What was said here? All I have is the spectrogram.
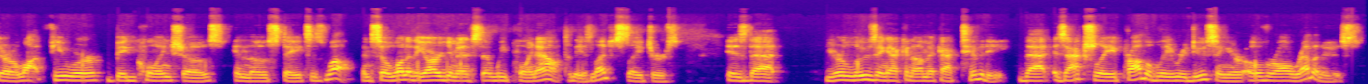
There are a lot fewer big coin shows in those states as well. And so, one of the arguments that we point out to these legislatures is that you're losing economic activity that is actually probably reducing your overall revenues,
